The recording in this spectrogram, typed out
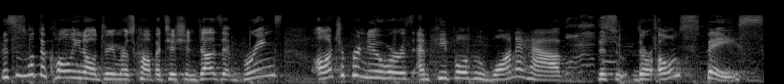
This is what the Calling All Dreamers competition does. It brings entrepreneurs and people who want to have this their own space.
